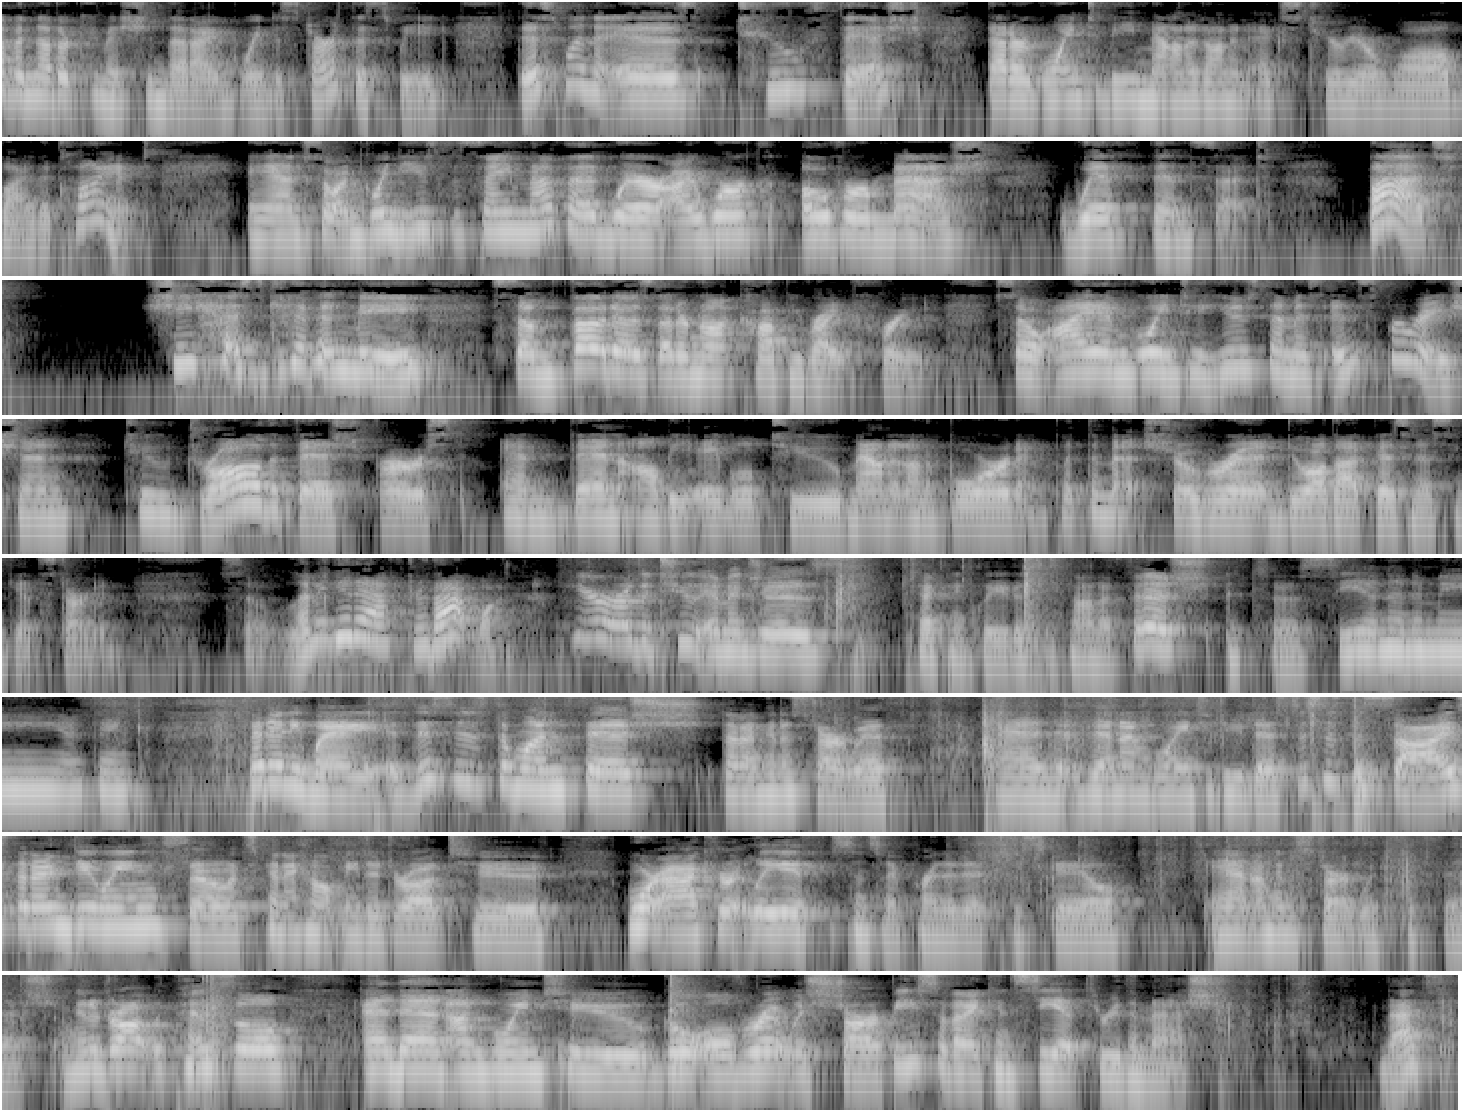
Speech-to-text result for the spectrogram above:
Have another commission that I'm going to start this week. This one is two fish that are going to be mounted on an exterior wall by the client. And so I'm going to use the same method where I work over mesh with thinset. But she has given me some photos that are not copyright free. So I am going to use them as inspiration to draw the fish first, and then I'll be able to mount it on a board and put the mesh over it and do all that business and get started. So let me get after that one. Here are the two images. Technically, this is not a fish. It's a sea anemone, I think. But anyway, this is the one fish that I'm gonna start with. And then I'm going to do this. This is the size that I'm doing, so it's gonna help me to draw it to more accurately if, since I printed it to scale. And I'm gonna start with the fish. I'm gonna draw it with pencil and then I'm going to go over it with Sharpie so that I can see it through the mesh. That's it.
